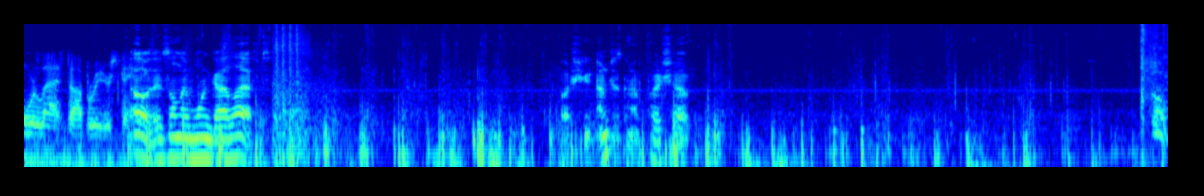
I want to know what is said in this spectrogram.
4 last operator standing. Oh, there's only one guy left. Oh shoot, I'm just gonna push up. Ow.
